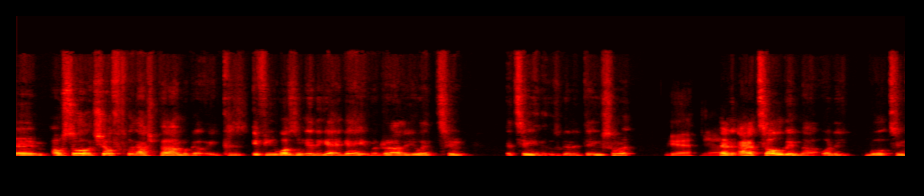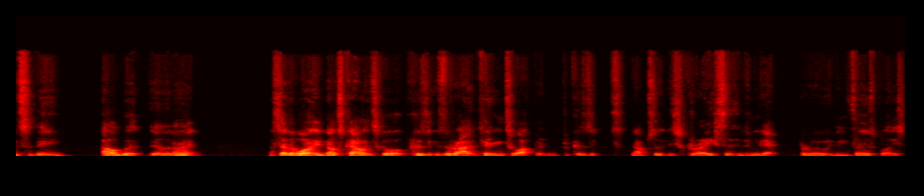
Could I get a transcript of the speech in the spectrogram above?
Um, I was sort of chuffed with Ash Palmer going because if he wasn't going to get a game, I'd rather he went to a team that was going to do something. Yeah. Yeah. And I told him that when he walked into the Albert the other night. I said I wanted Notts County to go up because it was the right thing to happen because it's an absolute disgrace that they didn't get promoted in the first place.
